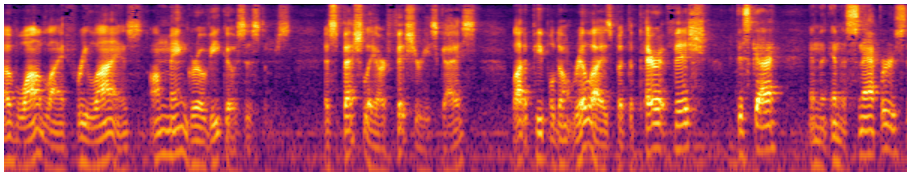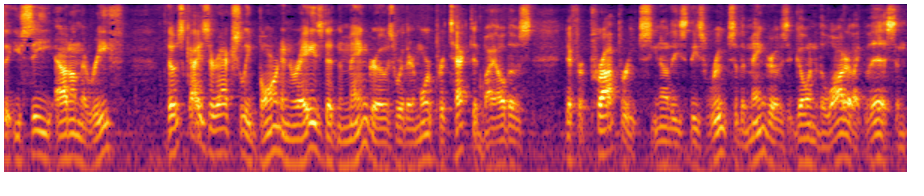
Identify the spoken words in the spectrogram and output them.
of wildlife relies on mangrove ecosystems, especially our fisheries, guys. A lot of people don't realize, but the parrotfish, this guy, and the, and the snappers that you see out on the reef, those guys are actually born and raised in the mangroves where they're more protected by all those different prop roots, you know, these these roots of the mangroves that go into the water like this and,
